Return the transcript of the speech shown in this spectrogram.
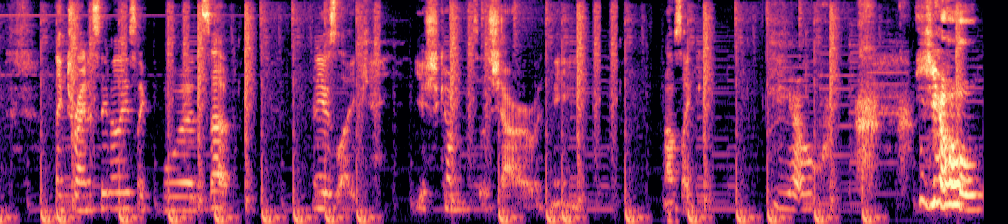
like trying to sleep at least. Like, what's up? And he was like, "You should come to the shower with me." I was like, Yo. yo,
